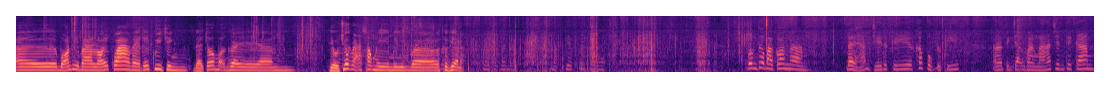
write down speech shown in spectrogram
uh, bón thì bà nói qua về cái quy trình để cho mọi người uh, hiểu trước đã xong thì mình uh, thực hiện ạ. Vâng thưa bà con là để hạn chế được cái khắc phục được cái uh, tình trạng vàng lá trên cây cam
